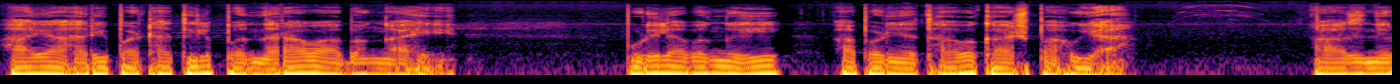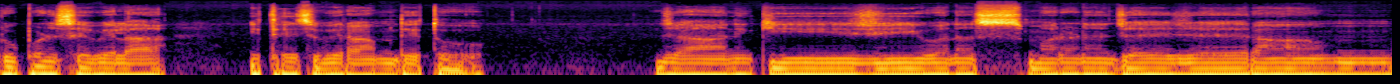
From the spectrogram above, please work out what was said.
हा या हरिपाठातील पंधरावा अभंग आहे. पुढील अभंगही आपण यथावकाश पाहूया. आज निरूपण सेवेला इथेच विराम देतो. जानकी जीवन स्मरण जय जय राम.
